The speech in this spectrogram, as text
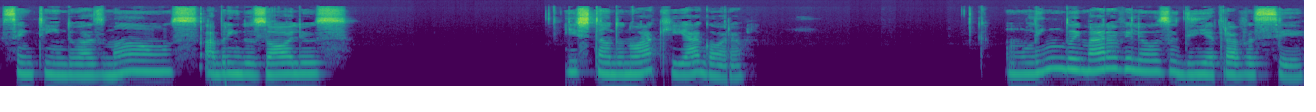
sentindo as mãos, abrindo os olhos e estando no aqui e agora. Um lindo e maravilhoso dia para você.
